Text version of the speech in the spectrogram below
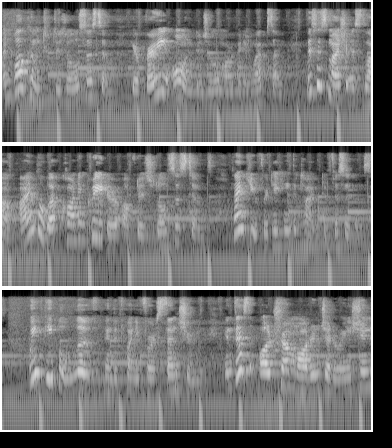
and welcome to Digital System, your very own digital marketing website. This is Maisha Islam. I'm the web content creator of Digital Systems. Thank you for taking the time to visit us. We people live in the 21st century. In this ultra-modern generation,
